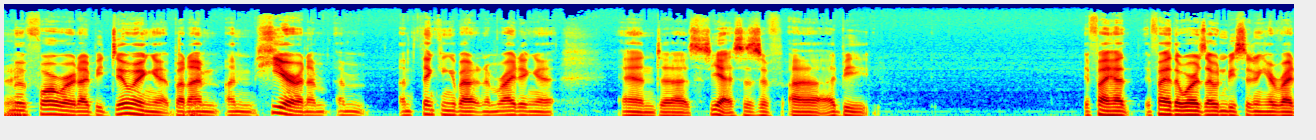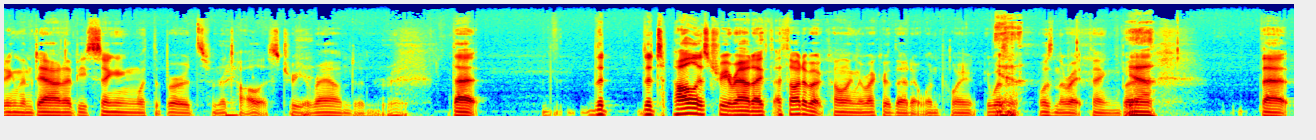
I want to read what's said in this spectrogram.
Right. move forward, I'd be doing it, but I'm I'm here and I'm I'm I'm thinking about it and I'm writing it and uh yeah, it's as if uh, I'd be if I had if I had the words, I wouldn't be sitting here writing them down. I'd be singing with the birds from the Right. tallest tree around, and right. that the the tallest tree around. I, I thought about calling the record that at one point. It wasn't Yeah. wasn't the right thing, but yeah. that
